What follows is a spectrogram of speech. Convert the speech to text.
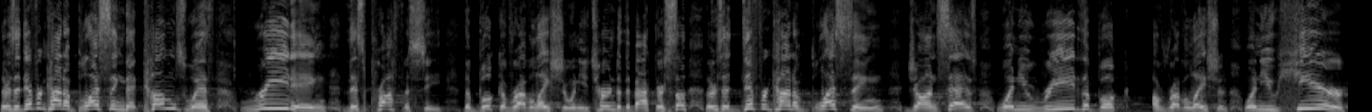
There's a different kind of blessing that comes with reading this prophecy, the book of Revelation. When you turn to the back, there's, some, there's a different kind of blessing, John says, when you read the book of Revelation. When you hear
